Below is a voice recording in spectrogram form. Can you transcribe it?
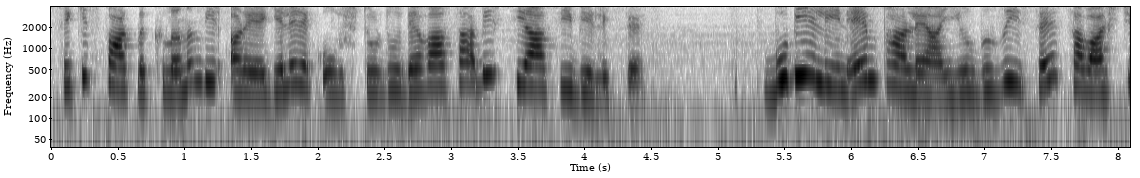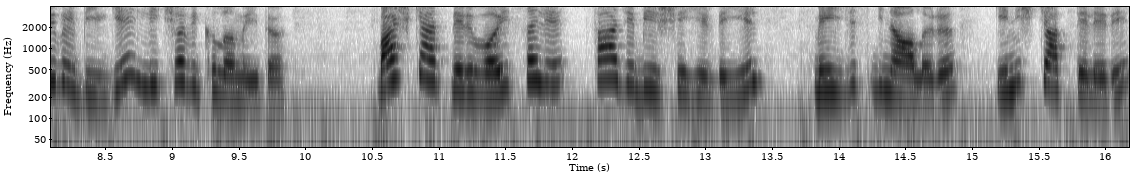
8 farklı klanın bir araya gelerek oluşturduğu devasa bir siyasi birlikti. Bu birliğin en parlayan yıldızı ise savaşçı ve bilge Lichavi klanıydı. Başkentleri Vaisali sadece bir şehir değil, meclis binaları, geniş caddeleri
